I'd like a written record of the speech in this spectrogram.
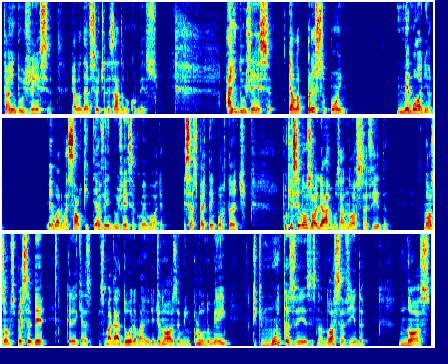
Então a indulgência, ela deve ser utilizada no começo. A indulgência, ela pressupõe memória. Memória, mas Saulo, o que tem a ver indulgência com memória? Esse aspecto é importante. Porque se nós olharmos a nossa vida, nós vamos perceber, creio que a esmagadora maioria de nós, eu me incluo no meio, de que muitas vezes na nossa vida nós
